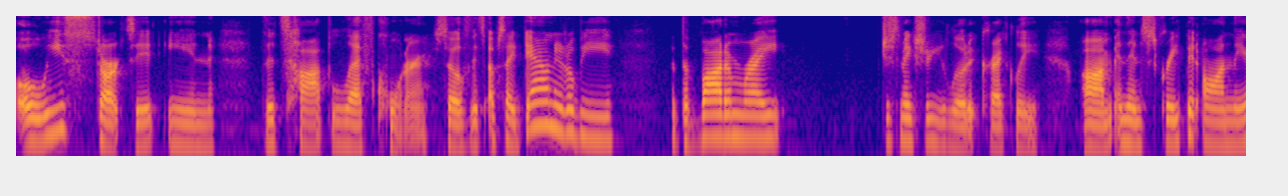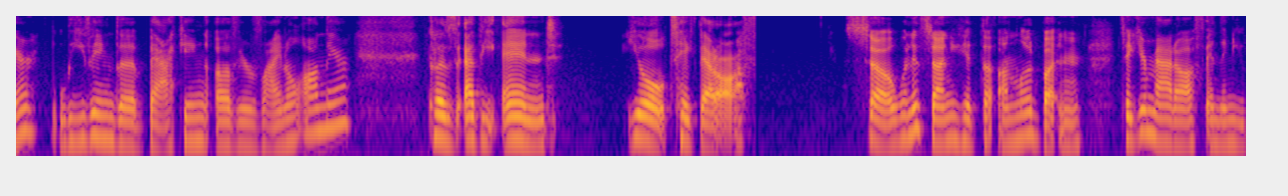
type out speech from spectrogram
always starts it in the top left corner. So if it's upside down, it'll be at the bottom right. Just make sure you load it correctly um, and then scrape it on there, leaving the backing of your vinyl on there because at the end you'll take that off. So when it's done, you hit the unload button, take your mat off, and then you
